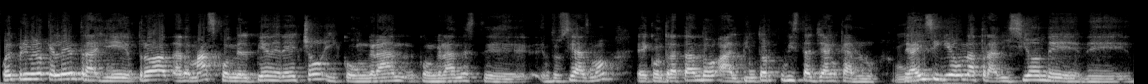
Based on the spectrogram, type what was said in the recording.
Fue el primero que le entra y entró además con el pie derecho y con gran, con gran este, entusiasmo, eh, contratando al pintor cubista Jean Carlou. De ahí siguió una tradición de, de,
